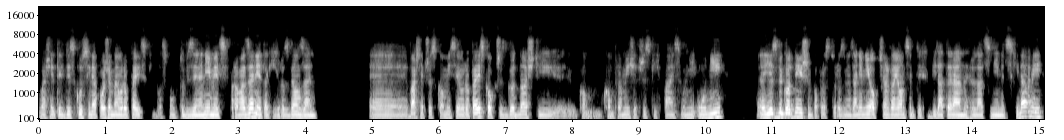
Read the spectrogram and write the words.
właśnie tych dyskusji na poziom europejski, bo z punktu widzenia Niemiec wprowadzenie takich rozwiązań właśnie przez Komisję Europejską, przy zgodności, e, kom- kompromisie wszystkich państw Unii, Unii e, jest wygodniejszym po prostu rozwiązaniem, nie obciążającym tych bilateralnych relacji Niemiec z Chinami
